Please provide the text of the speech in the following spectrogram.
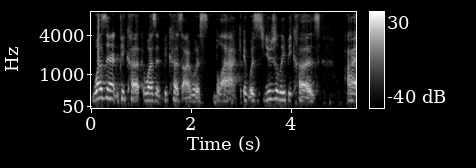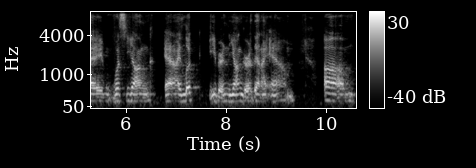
wasn't because was it because I was black? It was usually because I was young and I look even younger than I am. Um,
